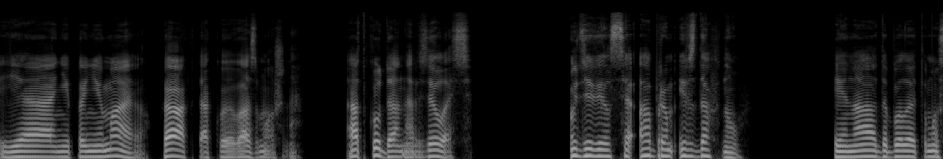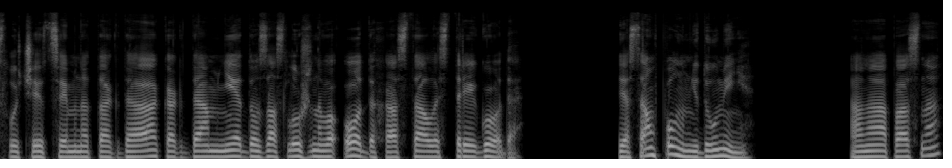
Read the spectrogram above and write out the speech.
Я не понимаю, как такое возможно. Откуда она взялась?» Удивился Абрам и вздохнул. «И надо было этому случиться именно тогда, когда мне до заслуженного отдыха осталось три года. Я сам в полном недоумении. Она опасна?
